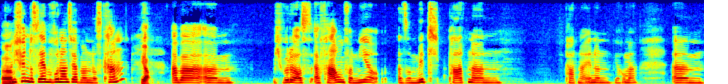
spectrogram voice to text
Und Ähm, ich finde es sehr bewundernswert, wenn man das kann. Ja. Aber ähm, ich würde aus Erfahrung von mir, also mit Partnern, PartnerInnen, wie auch immer, ähm,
